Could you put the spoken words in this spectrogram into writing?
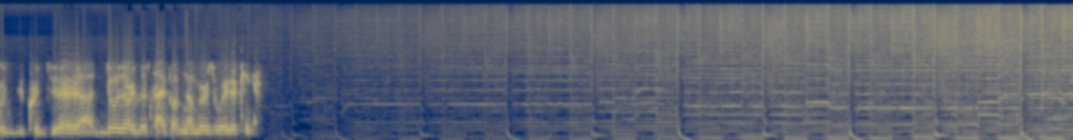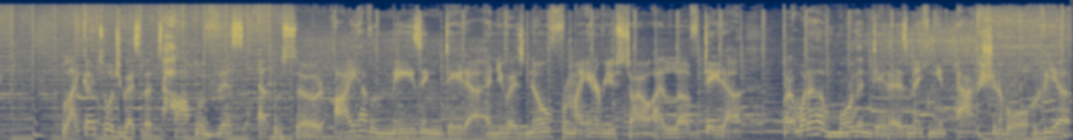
Could could uh, those are the type of numbers we're looking at. Like I told you guys at the top of this episode, I have amazing data, and you guys know from my interview style, I love data. But what I love more than data is making it actionable via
